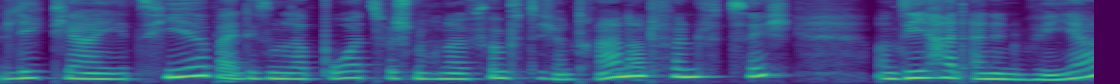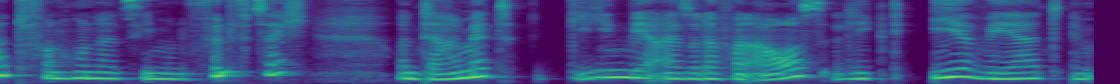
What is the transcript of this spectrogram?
liegt ja jetzt hier bei diesem Labor zwischen 150 und 350 und sie hat einen Wert von 157 und damit gehen wir also davon aus, liegt ihr Wert im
